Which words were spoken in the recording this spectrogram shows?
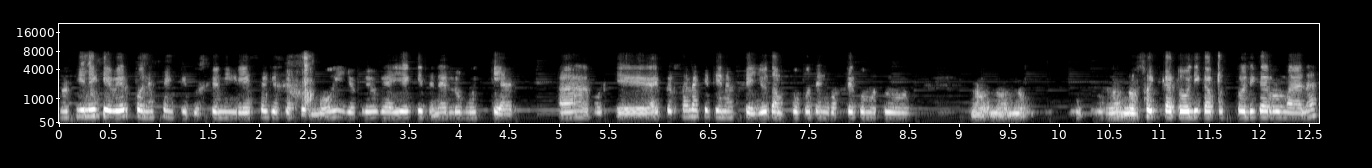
no tiene que ver con esta institución iglesia que se formó y yo creo que ahí hay que tenerlo muy claro. Ah, porque hay personas que tienen fe, yo tampoco tengo fe como tú, no, no, no, no, no soy católica, apostólica romana,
